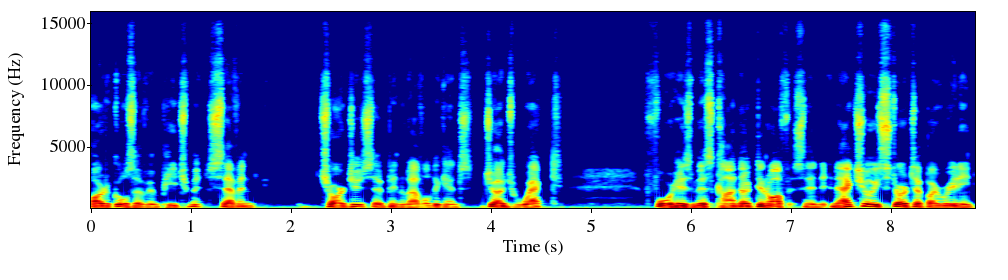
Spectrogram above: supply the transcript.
articles of impeachment. Seven charges have been leveled against Judge Wecht for his misconduct in office. And it actually starts up by reading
